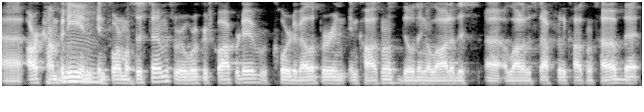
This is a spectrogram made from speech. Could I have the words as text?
Uh, our company in Mm. Informal Systems, we're a workers cooperative. We're core developer in, in Cosmos, building a lot of this, uh, a lot of the stuff for the Cosmos Hub that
